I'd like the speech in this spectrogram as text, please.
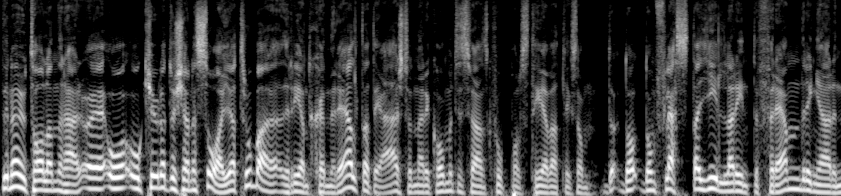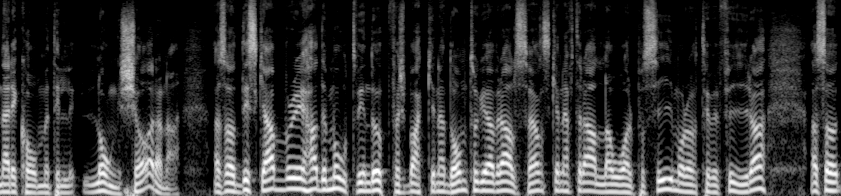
dina uttalanden här. Eh, och, och, kul att du känner så. Jag tror bara rent generellt att det är så när det kommer till svensk fotbolls-tv att liksom, de, de, flesta gillar inte förändringar när det kommer till långkörarna. Alltså Discovery hade motvind och uppförsbacke när de tog över allsvenskan efter alla år på Simor och TV4. Alltså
